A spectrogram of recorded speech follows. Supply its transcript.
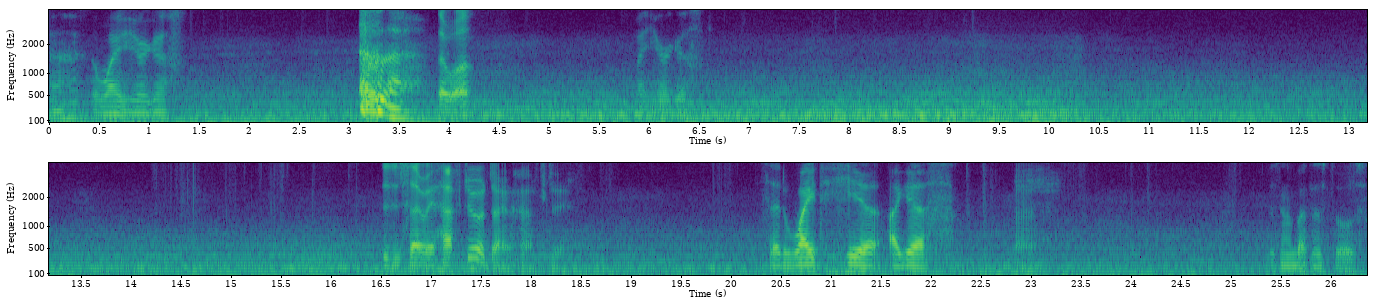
Uh, there's a white here, I guess. There what? I guess. Did you say we have to or don't have to? Said wait here, I guess. Alright. Closing on both those doors.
